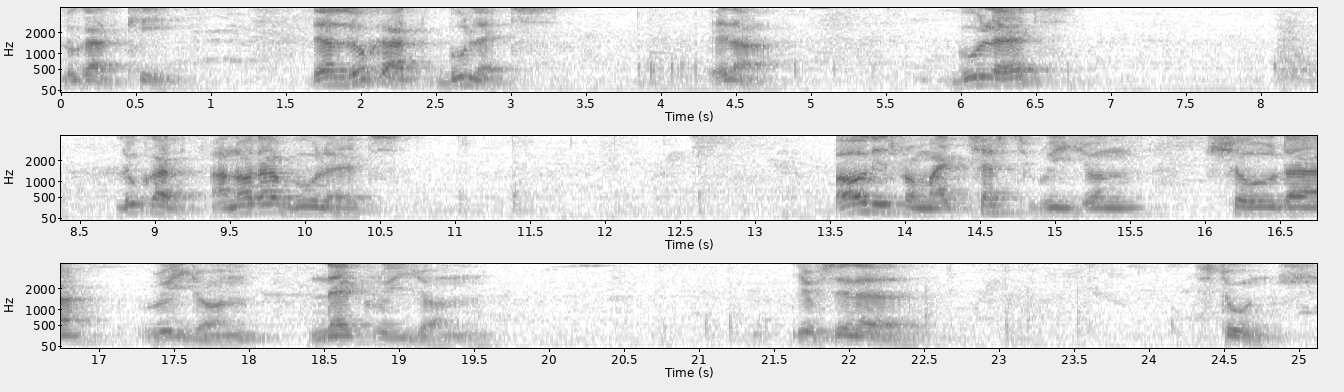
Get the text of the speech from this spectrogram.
Look at key. Then look at bullets. You know, bullets. Look at another bullet. All this from my chest region, shoulder region, neck region. You've seen uh, stones.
